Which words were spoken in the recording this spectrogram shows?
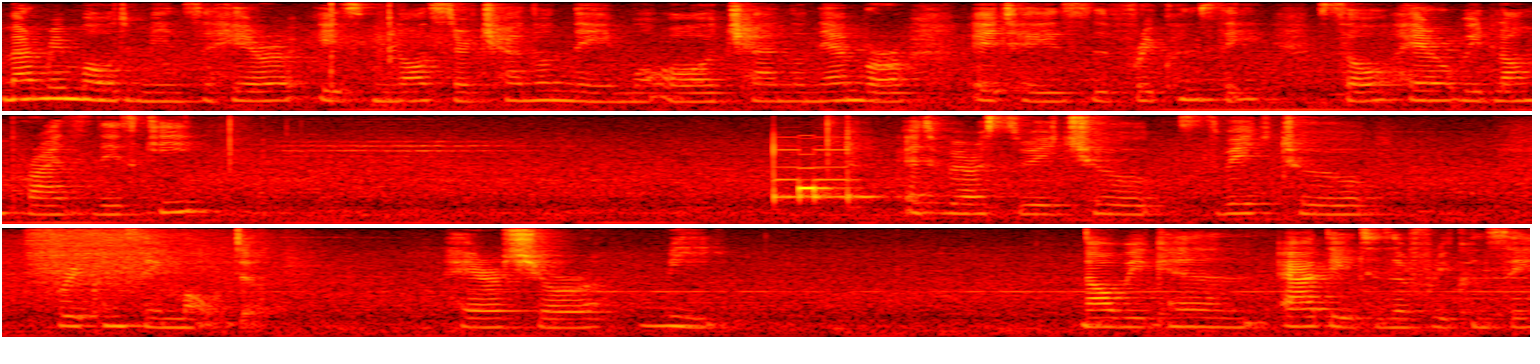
Memory mode means here is not the channel name or channel number, it is frequency. So here we long press this key. It will switch to switch to frequency mode. Here show V. Now we can edit the frequency.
